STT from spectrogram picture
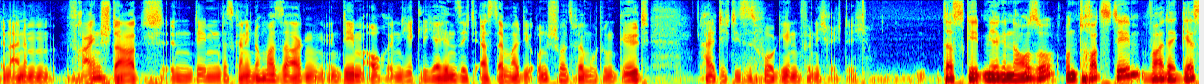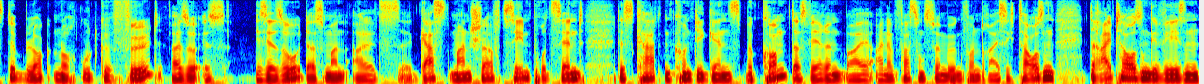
in einem freien Staat, in dem, das kann ich nochmal sagen, in dem auch in jeglicher Hinsicht erst einmal die Unschuldsvermutung gilt, halte ich dieses Vorgehen für nicht richtig. Das geht mir genauso. Und trotzdem war der Gästeblock noch gut gefüllt. Also es ist ja so, dass man als äh, Gastmannschaft zehn Prozent des Kartenkontingents bekommt. Das wären bei einem Fassungsvermögen von 30.000 3.000 gewesen.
